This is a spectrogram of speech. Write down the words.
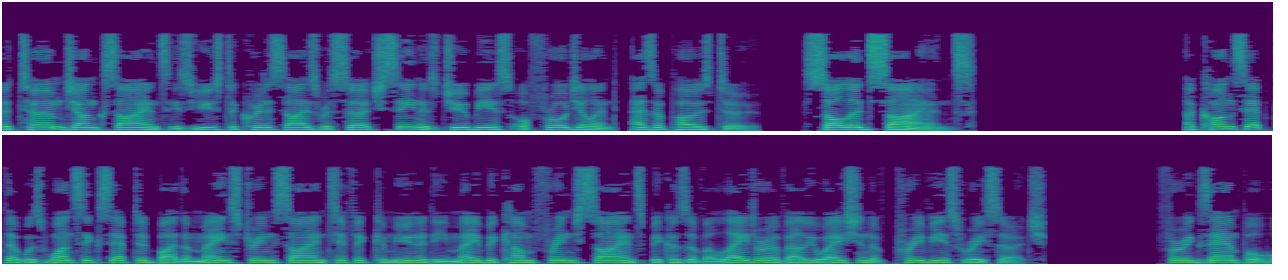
The term junk science is used to criticize research seen as dubious or fraudulent, as opposed to solid science, a concept that was once accepted by the mainstream scientific community may become fringe science because of a later evaluation of previous research. For example,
